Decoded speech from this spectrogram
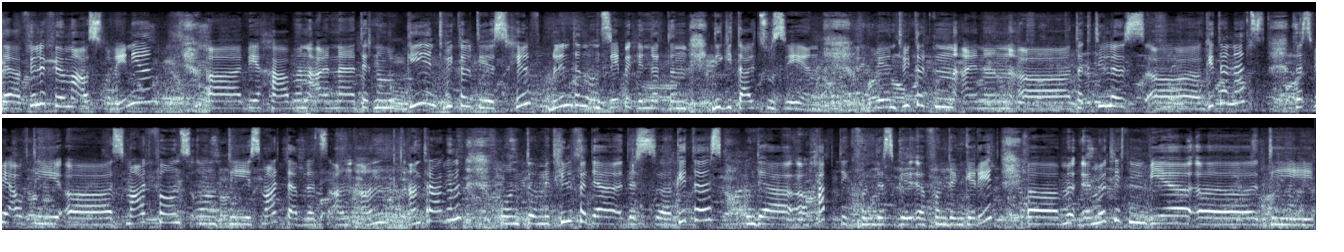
der Philipp-Firma aus Slowenien. Äh, wir haben eine Technologie entwickelt, die es hilft, Blinden und Sehbehinderten digital zu sehen. Wir entwickelten ein äh, taktiles äh, Gitternetz, das wir auf die äh, Smartphones und die Smart Tablets an, an, antragen und äh, mit Hilfe der, des Gitters und der Haptik von, des, von dem Gerät ermöglichen wir die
